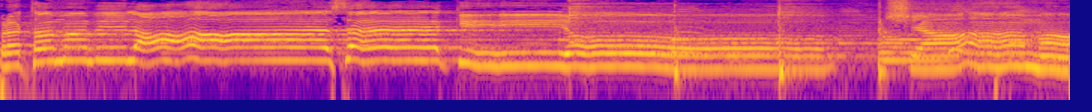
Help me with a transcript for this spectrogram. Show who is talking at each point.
Speaker 1: प्रथम विलास कियो श्यामा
